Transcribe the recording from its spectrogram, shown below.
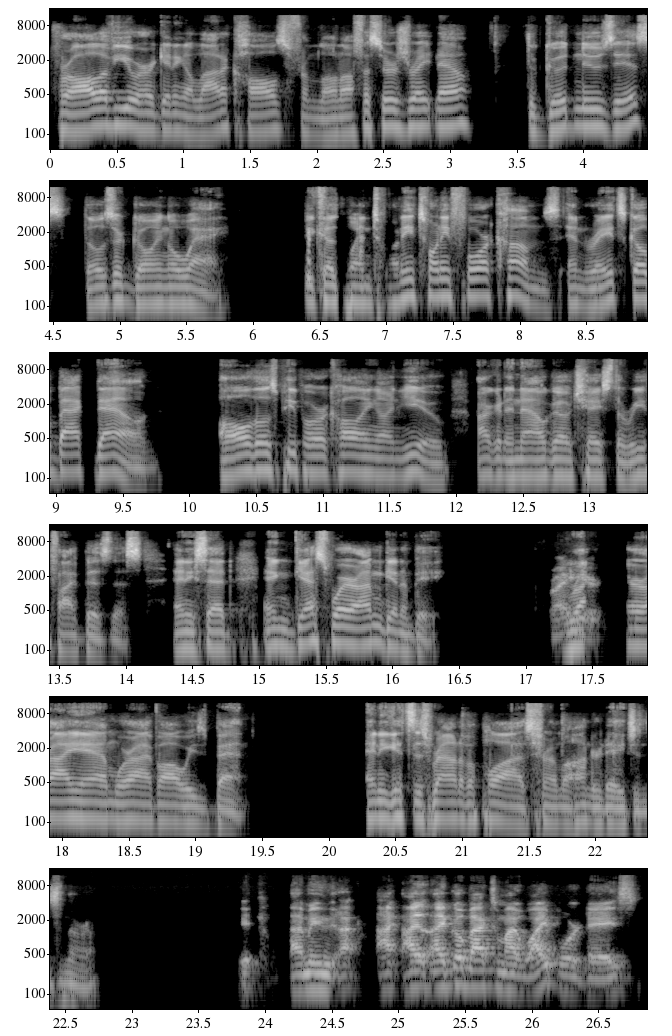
For all of you who are getting a lot of calls from loan officers right now, the good news is those are going away because when 2024 comes and rates go back down, all those people who are calling on you are going to now go chase the refi business. And he said, and guess where I'm going to be? Right, right here. where I am, where I've always been. And he gets this round of applause from 100 agents in the room. I mean, I, I, I go back to my whiteboard days.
